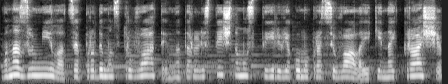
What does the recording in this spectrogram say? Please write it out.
Вона зуміла це продемонструвати в натуралістичному стилі, в якому працювала, який найкраще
